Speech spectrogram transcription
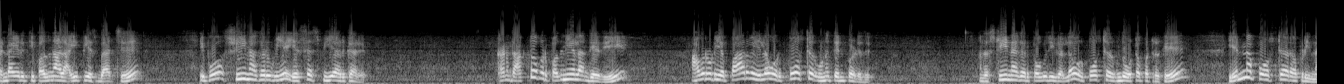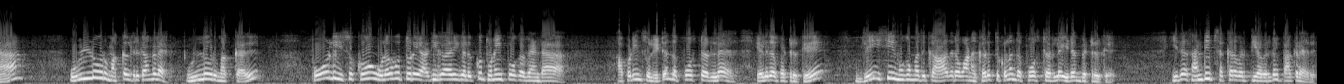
ரெண்டாயிரத்தி பதினாலு ஐபிஎஸ் பேட்ச்சு இப்போ ஸ்ரீநகருடைய எஸ்எஸ்பியா இருக்காரு. கடந்த அக்டோபர் பதினேழாம் தேதி அவருடைய பார்வையில் ஒரு போஸ்டர் ஒன்று தென்படுது. அந்த ஸ்ரீநகர் பகுதிகளில் ஒரு போஸ்டர் வந்து ஒட்டப்பட்டிருக்கு. என்ன போஸ்டர் அப்படின்னா உள்ளூர் மக்கள் இருக்காங்களே உள்ளூர் மக்கள் போலீஸுக்கும் உளவுத்துறை அதிகாரிகளுக்கும் துணை போக வேண்டாம் அப்படின்னு சொல்லிட்டு அந்த போஸ்டரில் எழுதப்பட்டிருக்கு. ஜெய்சி முகமதுக்கு ஆதரவான கருத்துக்களும் அந்த போஸ்டரில் இடம்பெற்றிருக்கு. இதை சந்தீப் சக்கரவர்த்தி அவர்கள் பார்க்குறாரு.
